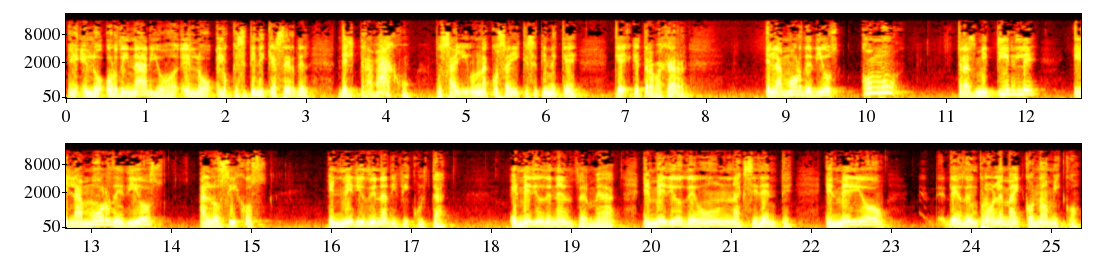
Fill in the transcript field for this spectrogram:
en, lo ordinario, en lo, lo, que se tiene que hacer del, del, trabajo. Pues hay una cosa ahí que se tiene que, que, trabajar. El amor de Dios. ¿Cómo transmitirle el amor de Dios a los hijos en medio de una dificultad, en medio de una enfermedad, en medio de un accidente, en medio de, un problema económico.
